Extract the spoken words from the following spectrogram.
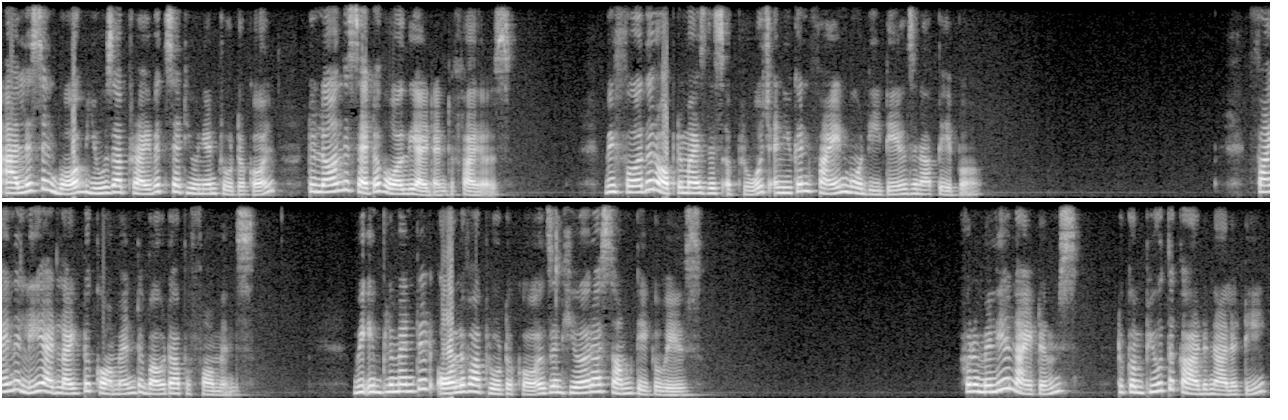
Alice and Bob use our private set union protocol to learn the set of all the identifiers. We further optimize this approach and you can find more details in our paper. Finally, I'd like to comment about our performance. We implemented all of our protocols and here are some takeaways. For a million items, to compute the cardinality,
